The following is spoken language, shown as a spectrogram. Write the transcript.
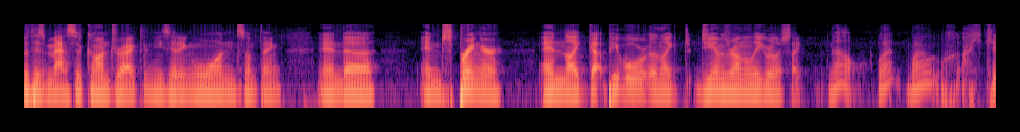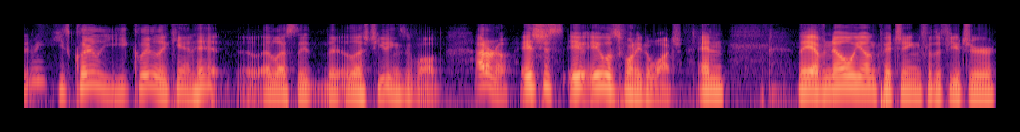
with his massive contract and he's hitting one something. And uh and Springer and like got people were- and like GMs around the league were just like no what? Why are you kidding me? He's clearly he clearly can't hit uh, unless the, the unless cheating's involved. I don't know. It's just it, it was funny to watch. And they have no young pitching for the future.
